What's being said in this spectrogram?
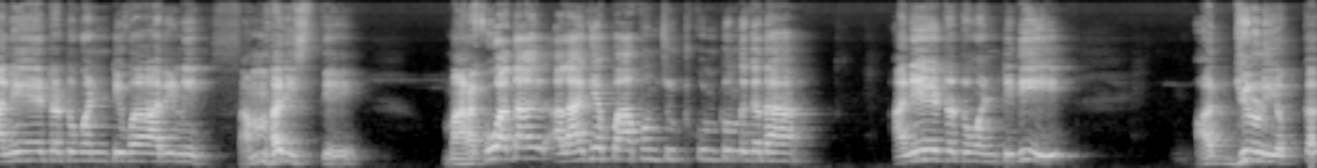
అనేటటువంటి వారిని సంహరిస్తే మనకు అదా అలాగే పాపం చుట్టుకుంటుంది కదా అనేటటువంటిది అర్జునుడి యొక్క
